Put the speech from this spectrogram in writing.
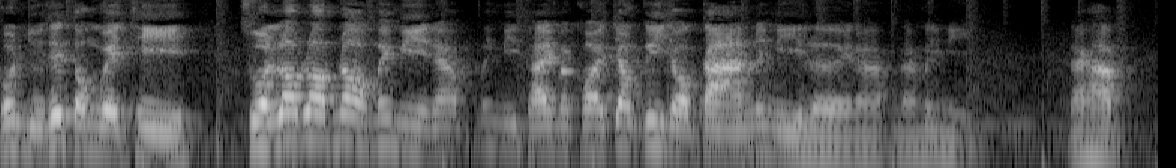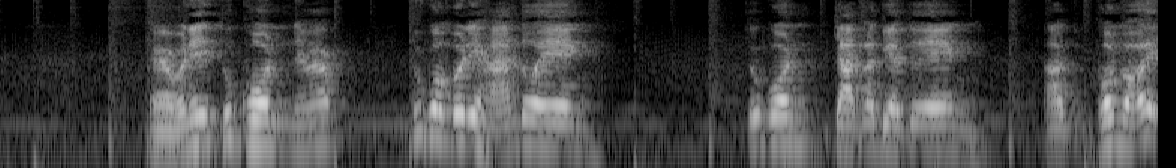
คนอยู่ที่ตรงเวที ส่วนรอบๆนอกไม่มีนะครับ ไม่มีใครมาคอยเจ้ากี้เจ้าการไม่มีเลยนะครับนะไม่มี นะครับแต่วันนี้ทุกคนใช่ไหมครับทุกคนบริหารตัวเอง ทุกคนจัดระเบียบตัวเองอ่าคนบอกเอ้ย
